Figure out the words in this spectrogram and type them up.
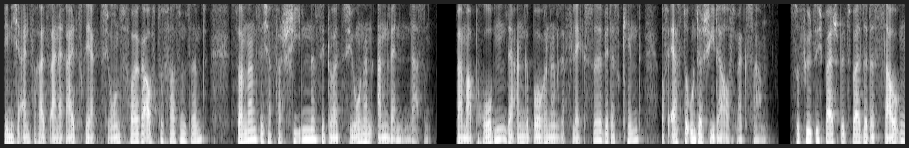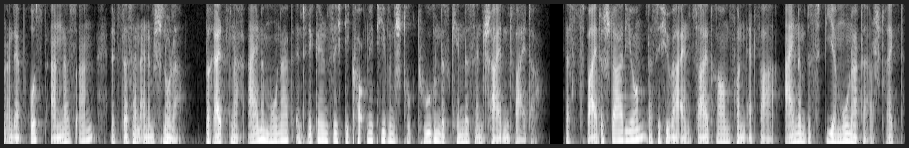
die nicht einfach als eine Reizreaktionsfolge aufzufassen sind, sondern sich auf verschiedene Situationen anwenden lassen beim Erproben der angeborenen Reflexe wird das Kind auf erste Unterschiede aufmerksam. So fühlt sich beispielsweise das Saugen an der Brust anders an als das an einem Schnuller. Bereits nach einem Monat entwickeln sich die kognitiven Strukturen des Kindes entscheidend weiter. Das zweite Stadium, das sich über einen Zeitraum von etwa einem bis vier Monate erstreckt,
